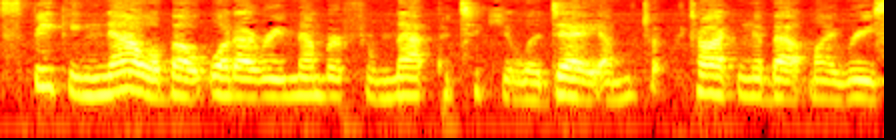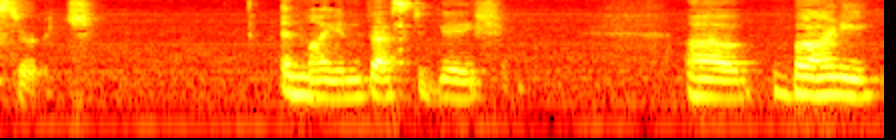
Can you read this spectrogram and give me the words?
speaking now about what I remember from that particular day. I'm t- talking about my research and my investigation. Uh, Barney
